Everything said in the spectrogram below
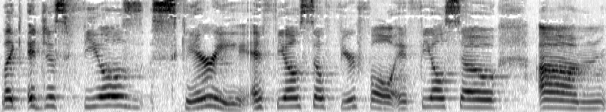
Like it just feels scary. It feels so fearful. It feels so um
